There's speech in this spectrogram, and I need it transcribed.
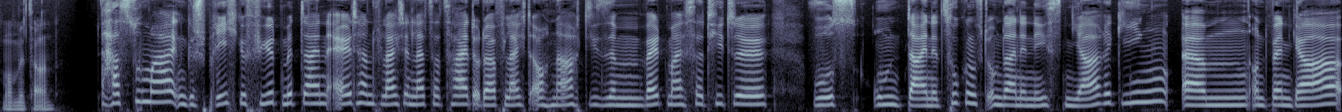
momentan. Hast du mal ein Gespräch geführt mit deinen Eltern, vielleicht in letzter Zeit oder vielleicht auch nach diesem Weltmeistertitel, wo es um deine Zukunft, um deine nächsten Jahre ging? Ähm, und wenn ja,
